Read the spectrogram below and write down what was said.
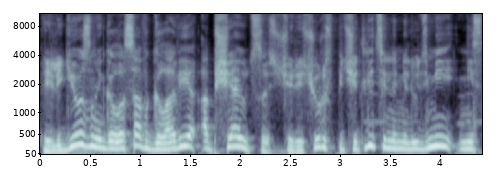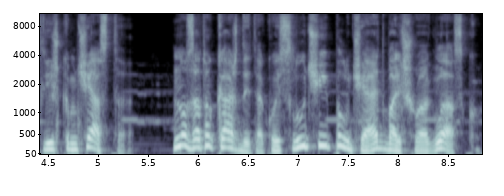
Религиозные голоса в голове общаются с чересчур впечатлительными людьми не слишком часто, но зато каждый такой случай получает большую огласку.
